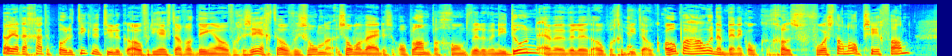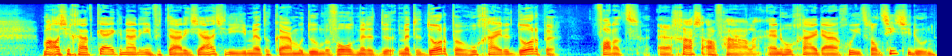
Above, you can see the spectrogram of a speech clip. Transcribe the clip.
Nou ja, daar gaat de politiek natuurlijk over. Die heeft daar wat dingen over gezegd. Over zonne, zonneweiders op landbouwgrond willen we niet doen. En we willen het open gebied ook open houden. Daar ben ik ook een groot voorstander op zich van. Maar als je gaat kijken naar de inventarisatie die je met elkaar moet doen... bijvoorbeeld met, het, met de dorpen. Hoe ga je de dorpen van het uh, gas afhalen? En hoe ga je daar een goede transitie doen?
